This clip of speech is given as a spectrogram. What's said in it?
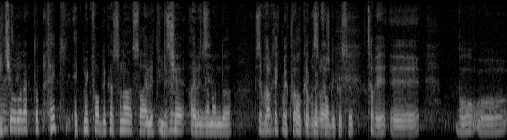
ilçe olarak da tek ekmek fabrikasına sahip Evet, bizim- ilçe aynı evet. zamanda Bizim halk ekmek halk fabrikamız ekmek var. fabrikası. tabii e, bu o,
